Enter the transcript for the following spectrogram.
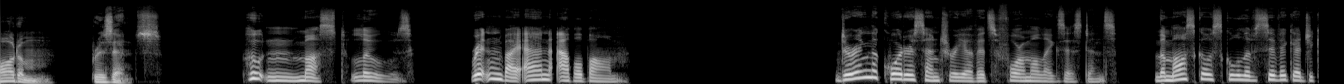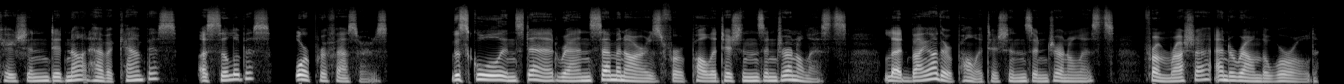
Audm presents Putin Must Lose. Written by Anne Applebaum. During the quarter century of its formal existence, the Moscow School of Civic Education did not have a campus, a syllabus, or professors. The school instead ran seminars for politicians and journalists, led by other politicians and journalists from Russia and around the world.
